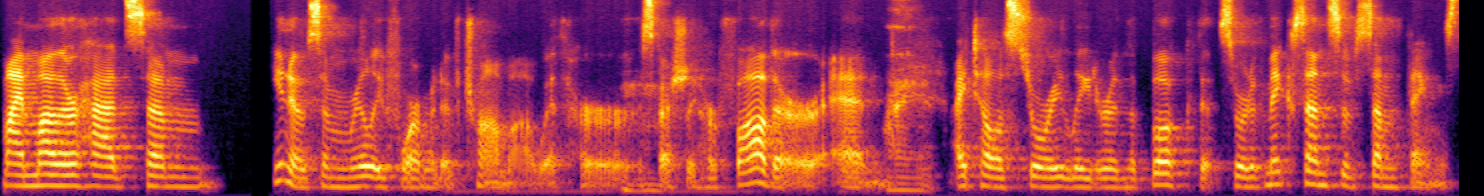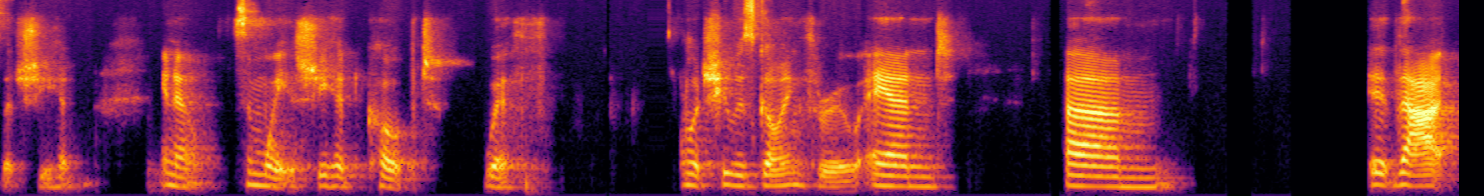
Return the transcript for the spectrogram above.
my mother had some you know some really formative trauma with her mm-hmm. especially her father and right. i tell a story later in the book that sort of makes sense of some things that she had you know some ways she had coped with what she was going through and um it, that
